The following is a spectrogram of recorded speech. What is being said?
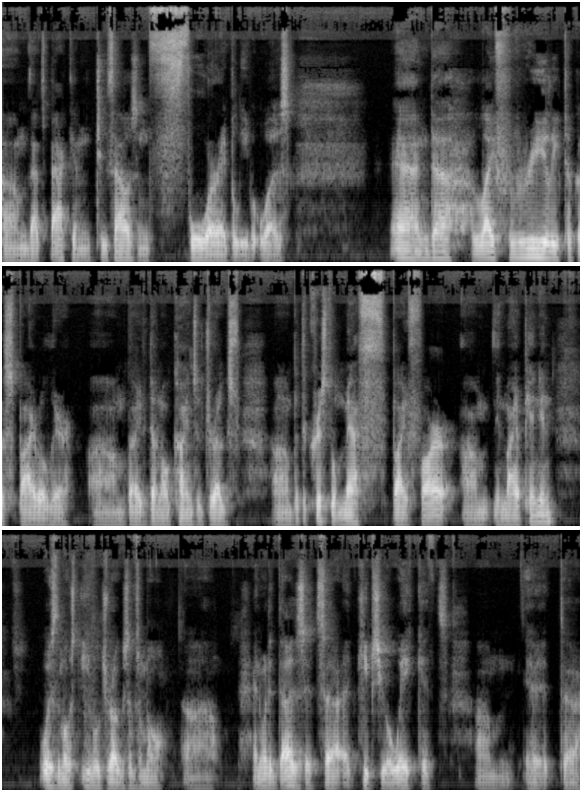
Um, that's back in 2004, I believe it was. And uh, life really took a spiral there. Um, I've done all kinds of drugs um, but the crystal meth, by far, um, in my opinion, was the most evil drugs of them all. Uh, and what it does, it's, uh, it keeps you awake. It's, um, it uh,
